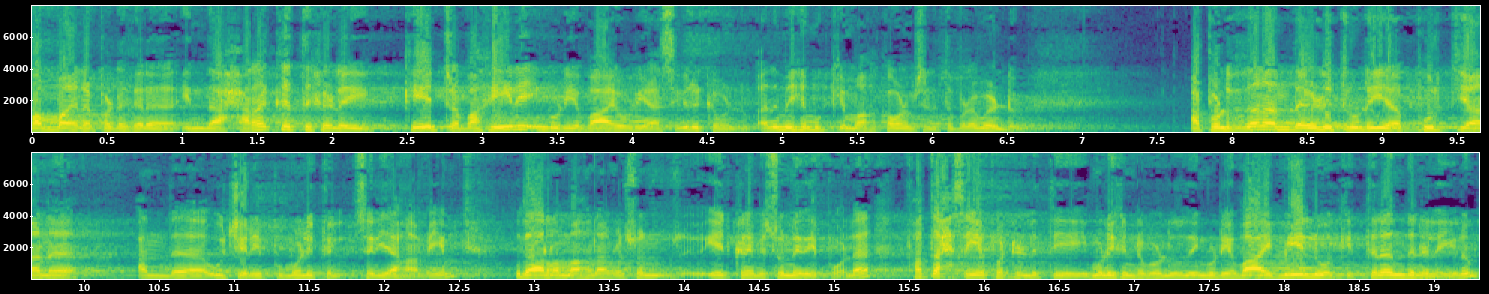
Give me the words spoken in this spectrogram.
லம்மா எனப்படுகிற இந்த ஹரக்கத்துகளை கேற்ற வகையிலே எங்களுடைய வாயுடைய அசைவு இருக்க வேண்டும். அது மிக முக்கியமாக கவனம் செலுத்தப்பட வேண்டும். அப்பொழுதுதான் அந்த எழுத்தினுடைய பூர்த்தியான அந்த உச்சரிப்பு மொழித்தல் சரியாக அமையும். உதாரணமாக நாங்கள் சொன் ஏற்கனவே சொன்னதைப் போல ஃபத்தஹ் செய்யப்பட்ட எழுத்தை மொழிகின்ற பொழுது எங்களுடைய வாய் மேல் நோக்கி திறந்த நிலையிலும்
